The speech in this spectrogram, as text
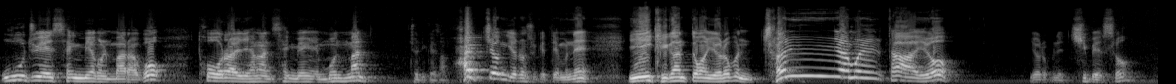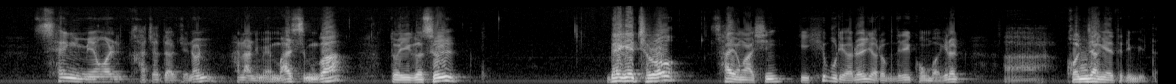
우주의 생명을 말하고 토라를 향한 생명의 문만 주님께서 활짝 열어주기 때문에 이 기간 동안 여러분 전념을 다하여 여러분의 집에서 생명을 가져다 주는 하나님의 말씀과 또 이것을 매개체로 사용하신 이 히브리어를 여러분들이 공부하기를 아, 권장해 드립니다.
